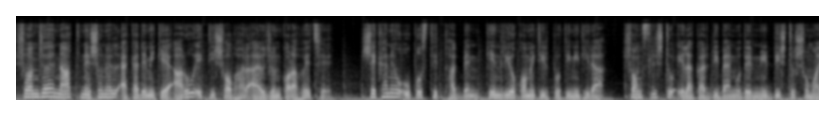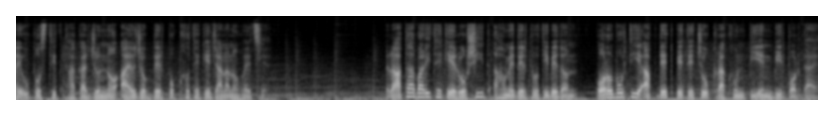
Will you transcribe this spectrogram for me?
সঞ্জয় নাথ ন্যাশনাল একাডেমিকে আরও একটি সভার আয়োজন করা হয়েছে। সেখানেও উপস্থিত থাকবেন কেন্দ্রীয় কমিটির প্রতিনিধিরা। সংশ্লিষ্ট এলাকার দিব্যাঙ্গদের নির্দিষ্ট সময়ে উপস্থিত থাকার জন্য আয়োজকদের পক্ষ থেকে জানানো হয়েছে। রাতাবাড়ি থেকে রশিদ আহমেদের প্রতিবেদন। পরবর্তী আপডেট পেতে চোখ রাখুন পিএনবির পর্দায়।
